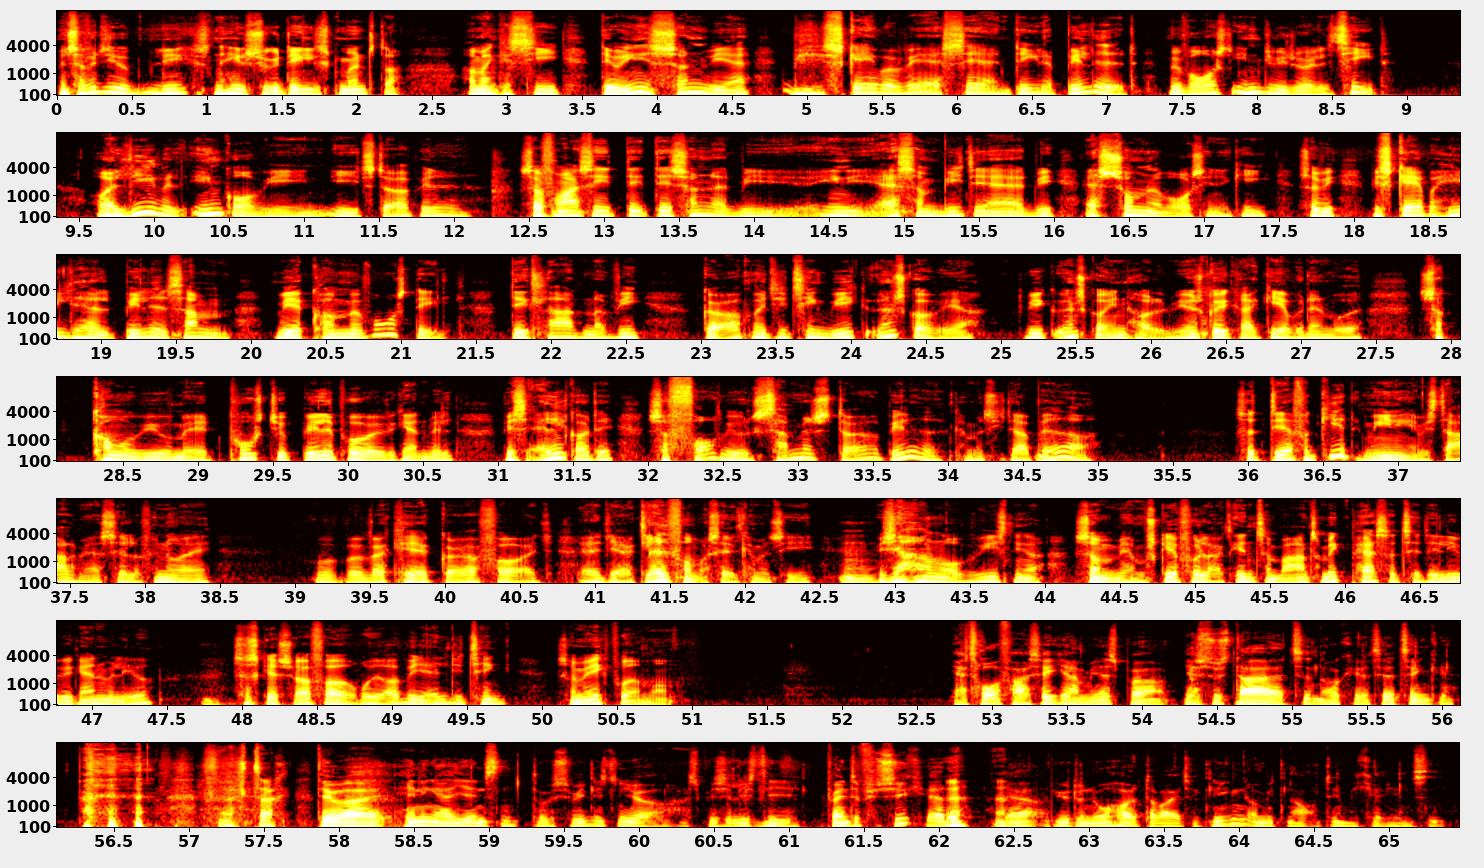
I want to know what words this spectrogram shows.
Men så vil de jo ligge sådan et helt psykedelisk mønster, og man kan sige, det er jo egentlig sådan, vi er. Vi skaber hver især en del af billedet med vores individualitet, og alligevel indgår vi i, i et større billede. Så for mig at sige, det, det er sådan, at vi egentlig er som vi, det er, at vi er summen af vores energi. Så vi, vi skaber hele det her billede sammen ved at komme med vores del. Det er klart, når vi gør op med de ting, vi ikke ønsker at være, vi ikke ønsker indhold, vi ønsker ikke at reagere på den måde, så kommer vi jo med et positivt billede på, hvad vi gerne vil. Hvis alle gør det, så får vi jo et samlet større billede, kan man sige, der er bedre. Så derfor giver det mening, at vi starter med os selv og finder ud af, hvad kan jeg gøre for, at, at jeg er glad for mig selv, kan man sige. Mm. Hvis jeg har nogle overbevisninger, som jeg måske har fået lagt ind som barn, som ikke passer til det liv, jeg gerne vil leve, Mm. så skal jeg sørge for at rydde op i alle de ting, som jeg ikke bryder mig om. Jeg tror faktisk ikke, jeg har mere at spørge. Jeg synes, der er tid nok her til at tænke. tak. Det var Henning A. Jensen. Du er civilingeniør og specialist i kvantefysik, er det? Ja, ja. ja. Jytte Nordholt, der var i teknikken, og mit navn det er Michael Jensen.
